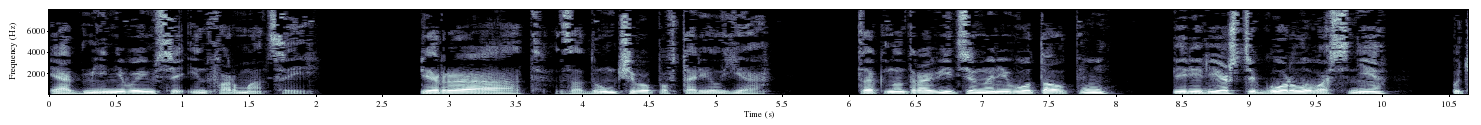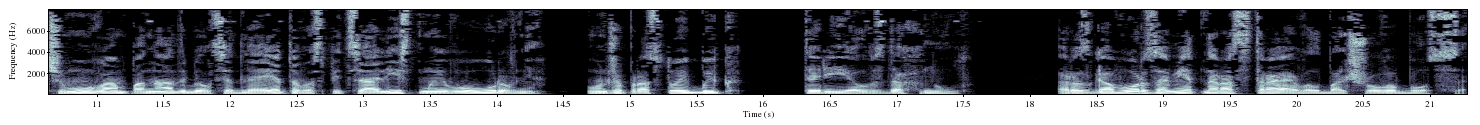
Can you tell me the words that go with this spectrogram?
и обмениваемся информацией. «Пират», — задумчиво повторил я. «Так натравите на него толпу, перережьте горло во сне. Почему вам понадобился для этого специалист моего уровня? Он же простой бык». Тариэл вздохнул. Разговор заметно расстраивал большого босса.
